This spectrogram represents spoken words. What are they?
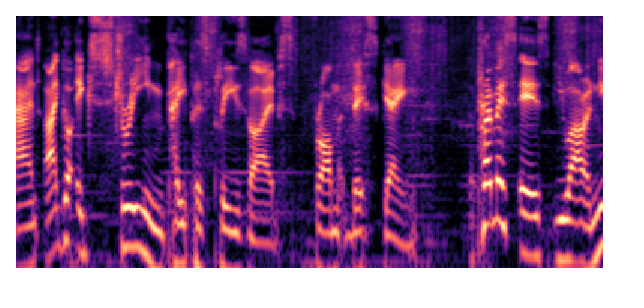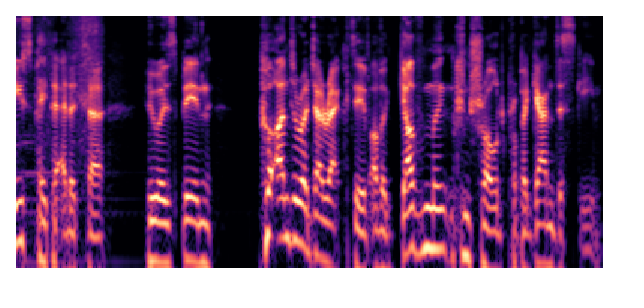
And I got extreme Papers, Please vibes from this game. The premise is you are a newspaper editor who has been put under a directive of a government controlled propaganda scheme.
